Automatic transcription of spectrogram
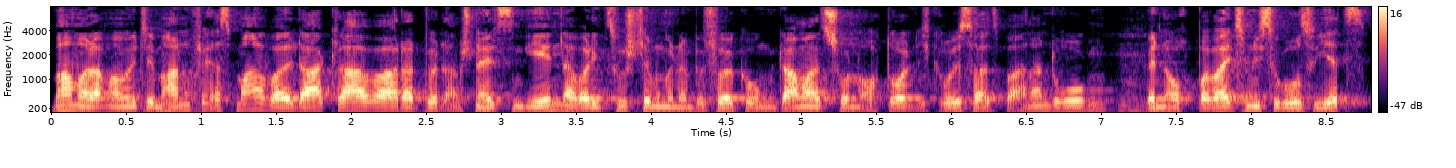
machen wir das mal mit dem Hanf erstmal, weil da klar war, das wird am schnellsten gehen. Da war die Zustimmung in der Bevölkerung damals schon auch deutlich größer als bei anderen Drogen, mhm. wenn auch bei weitem nicht so groß wie jetzt.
